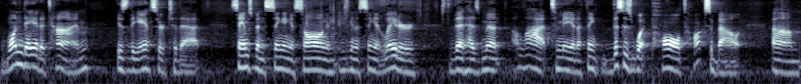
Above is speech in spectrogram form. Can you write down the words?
one day at a time, is the answer to that. Sam's been singing a song, and he's going to sing it later that has meant a lot to me. And I think this is what Paul talks about. Um,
